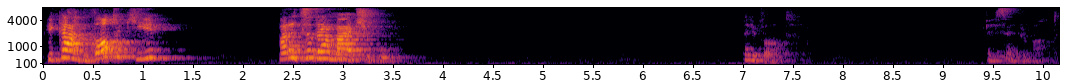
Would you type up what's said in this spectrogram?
Ricardo, volta aqui! Para de ser dramático! Ele volta. Ele sempre volta.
